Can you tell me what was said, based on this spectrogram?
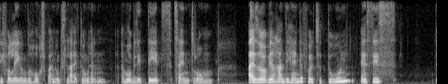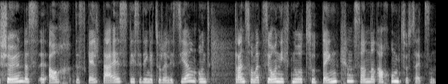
die Verlegung der Hochspannungsleitungen, Mobilitätszentrum. Also wir haben die Hände voll zu tun. Es ist schön, dass äh, auch das Geld da ist, diese Dinge zu realisieren und Transformation nicht nur zu denken, sondern auch umzusetzen.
